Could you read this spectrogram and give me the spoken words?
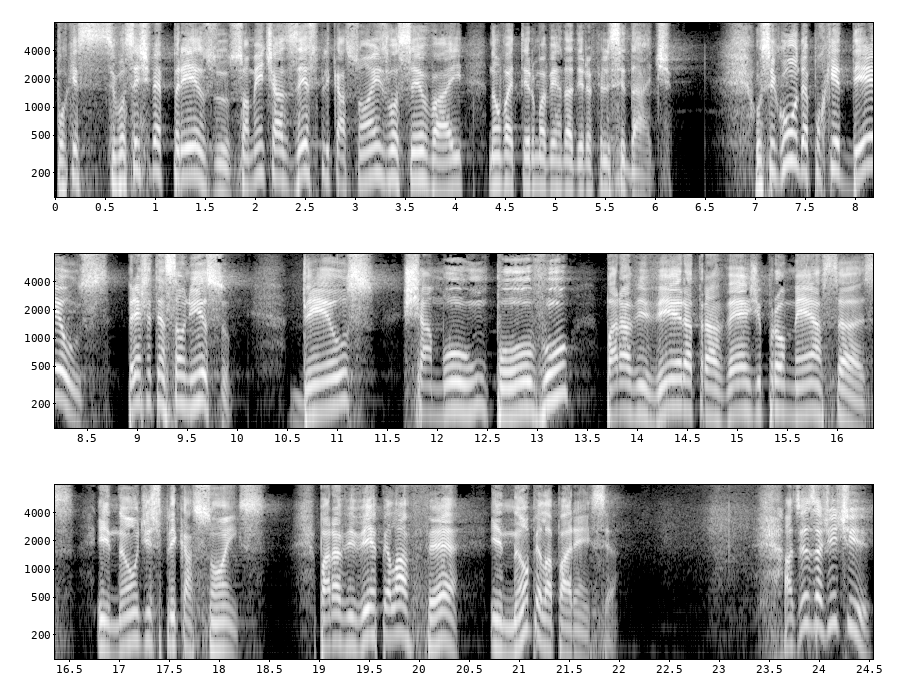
Porque se você estiver preso somente às explicações, você vai não vai ter uma verdadeira felicidade. O segundo é porque Deus, preste atenção nisso. Deus chamou um povo para viver através de promessas e não de explicações, para viver pela fé e não pela aparência. Às vezes a gente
